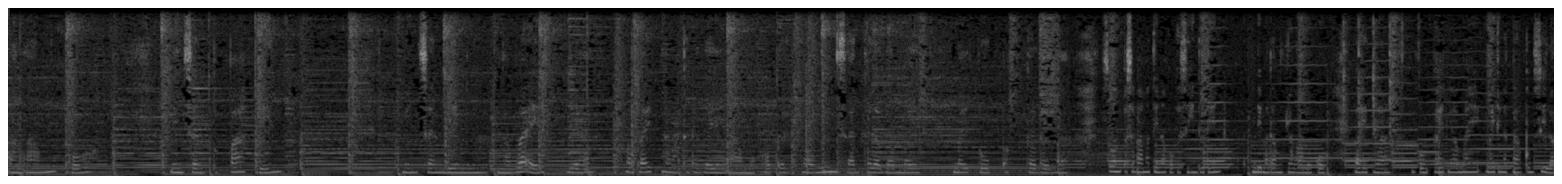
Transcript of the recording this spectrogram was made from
ang amo ko minsan tupakin minsan din mabait yan mabait naman talaga yung amo ko pero minsan talaga may may tupak talaga. So pasalamat din ako kasi hindi din hindi madamot yung amo ko. Kahit nga kung kahit nga may, may tinatapon sila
